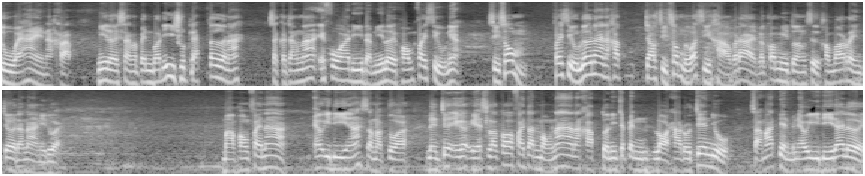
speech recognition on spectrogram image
ดูไว้ให้นะครับ นี่เลยใส่มาเป็นบอดี้ชุดแรปเตอร์นะ ส่กกระจังหน้า FORD แบบนี้เลยพร้อมไฟสิวเนี่ยสีส้มไฟสิวเลือกได้นะครับจะเอาสีส้มหรือว่าสีขาวก็ได้ แล้วก็มีตัวหนังสือคำว่า Ranger ด้านหน้านี้ด้วย มาพร้อมไฟหน้า LED นะสำหรับตัว Ranger XLS แล้วก็ไฟตัดหมองหน้านะครับ ตัวนี้จะเป็นหลอดฮาโลเจนอยู่ สามารถเปลี่ยนเป็น LED ได้เลย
